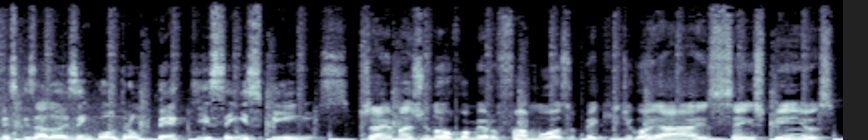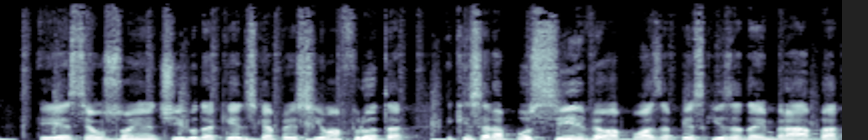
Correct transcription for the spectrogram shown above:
Pesquisadores encontram pequi sem espinhos. Já imaginou comer o famoso pequi de Goiás sem espinhos? Esse é o sonho antigo daqueles que apreciam a fruta e que será possível após a pesquisa da Embrapa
